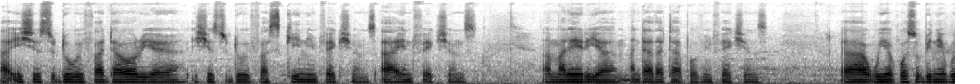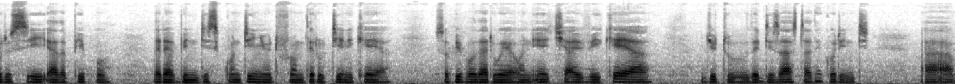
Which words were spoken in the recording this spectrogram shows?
Uh, issues to do with uh, diarrhea, issues to do with uh, skin infections, eye infections, malaria, and other type of infections. Uh, we have also been able to see other people that have been discontinued from the routine care. So people that were on HIV care due to the disaster, they couldn't uh,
